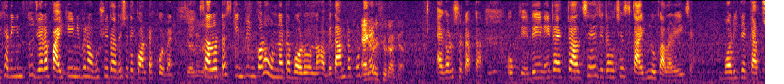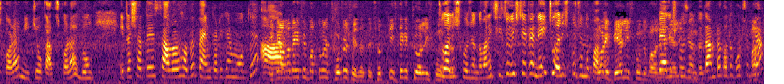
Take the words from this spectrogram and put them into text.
এখানে কিন্তু যারা পাইকারি নেবেন অবশ্যই তাদের সাথে কন্ট্যাক্ট করবেন। সালোয়ারটা স্কিন প্রিন্ট করা ওড়নাটা বড় ওড়না হবে। দামটা পড়ছে এগারোশো টাকা। এগারোশো টাকা। ওকে দেন এটা একটা আছে যেটা হচ্ছে স্কাই ব্লু কালার এই যে। বডিতে কাজ করা নিচেও কাজ করা এবং এটার সাথে সালোয়ার হবে প্যান কাটিং এর মধ্যে এটা আমাদের কাছে বর্তমানে ছোট সাইজ আছে ছত্রিশ থেকে চুয়াল্লিশ পর্যন্ত। চুয়াল্লিশ পর্যন্ত মানে ছিচল্লিশটা এটা নেই চুয়াল্লিশ পর্যন্ত সরি পাবেন বিয়াল্লিশ পর্যন্ত পাবে 42 পর্যন্ত। দামটা কত পড়ছে মাত্র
